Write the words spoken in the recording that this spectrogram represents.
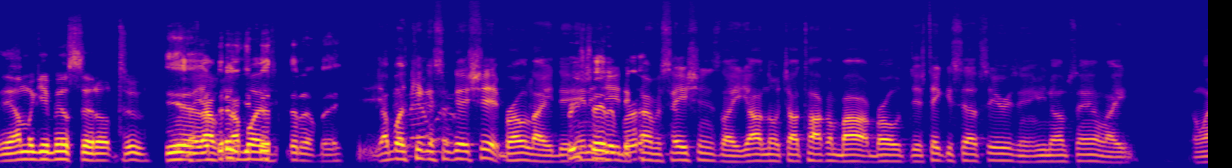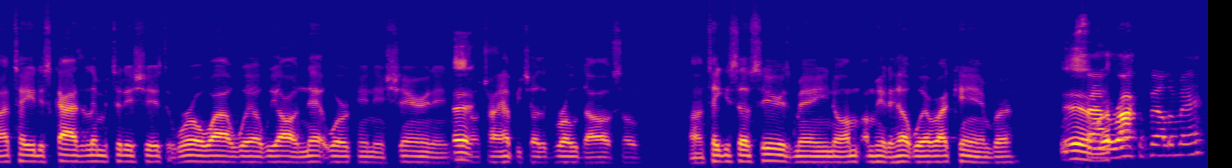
Yeah, I'm gonna give me a setup too. Yeah, man, y'all, y'all boys, up, man. y'all boys man, kicking some good shit, bro. Like the Appreciate energy, it, the conversations, like y'all know what y'all talking about, bro. Just take yourself serious, and you know what I'm saying. Like, and when I tell you the sky's the limit to this shit, it's the worldwide well. We all networking and sharing, and you know, trying to help each other grow, dog. So uh, take yourself serious, man. You know, I'm, I'm here to help wherever I can, bro. Yeah, Sound bro. Rockefeller, man.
